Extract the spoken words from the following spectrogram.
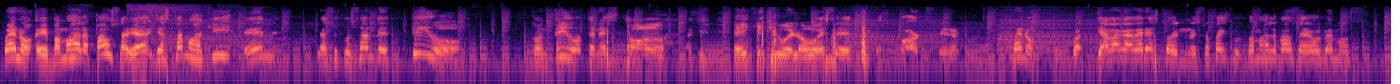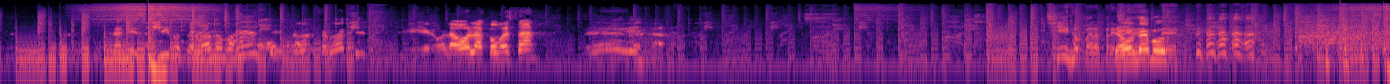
Bueno, eh, vamos a la pausa. Ya, ya estamos aquí en la sucursal de Tigo. Contigo tenés todo. Aquí, ey, qué chivo el logo este de Tigo Sports. mira. Bueno, pues, ya van a ver esto en nuestro Facebook. Vamos a la pausa, ya volvemos. Gracias, Chino, saludando más gente. Hola, hola, ¿cómo están? Chino para Ya presidente. volvemos.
